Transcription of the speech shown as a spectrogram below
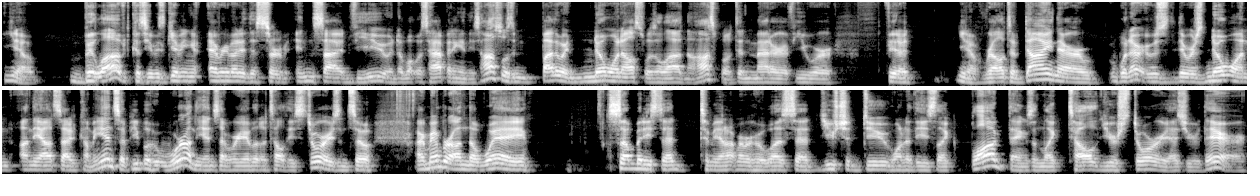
you know, beloved because he was giving everybody this sort of inside view into what was happening in these hospitals. And by the way, no one else was allowed in the hospital. It didn't matter if you were if you had a you know relative dying there or whatever it was there was no one on the outside coming in. So people who were on the inside were able to tell these stories. And so i remember on the way somebody said to me i don't remember who it was said you should do one of these like blog things and like tell your story as you're there.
